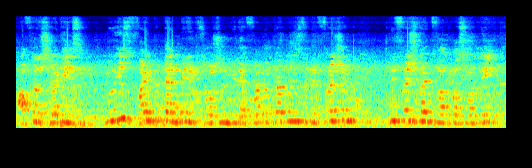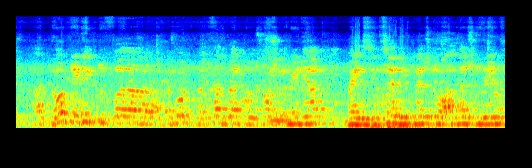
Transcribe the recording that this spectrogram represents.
after studies, you use five to ten minutes social media. But that is refreshing, refreshment purpose only. Uh, don't addict to uh, about uh, further to social media. My sincere request to all the students:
